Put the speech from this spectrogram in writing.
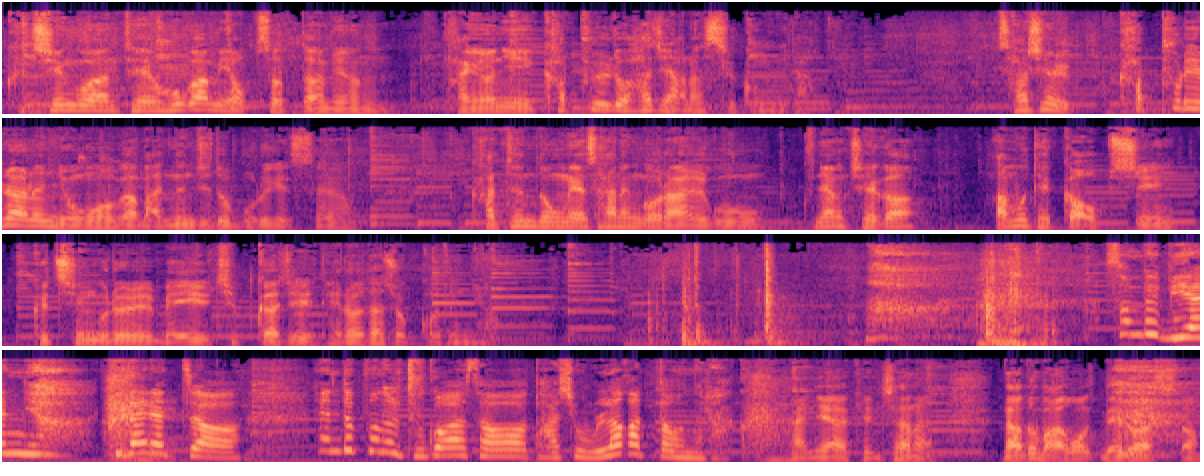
그 친구한테 호감이 없었다면 당연히 카풀도 하지 않았을 겁니다. 사실 카풀이라는 용어가 맞는지도 모르겠어요. 같은 동네 사는 걸 알고 그냥 제가 아무 대가 없이 그 친구를 매일 집까지 데려다 줬거든요. 선배 미안요. 기다렸죠. 핸드폰을 두고 와서 다시 올라갔다 오느라고. 아니야, 괜찮아. 나도 마구 내려왔어.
